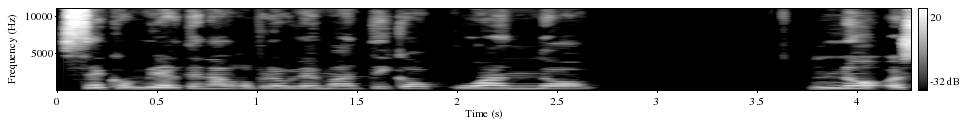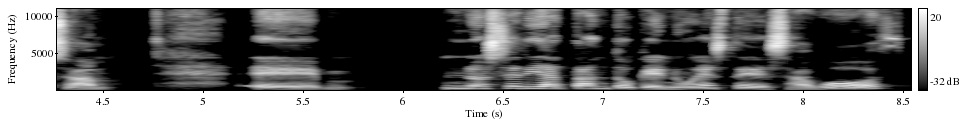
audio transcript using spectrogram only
Se convierte en algo problemático cuando no, o sea, em, no sería tanto que no esté esa voz,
